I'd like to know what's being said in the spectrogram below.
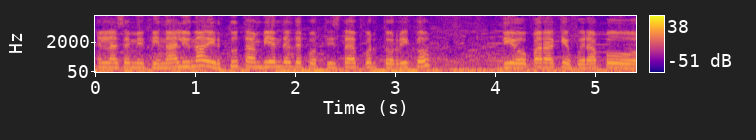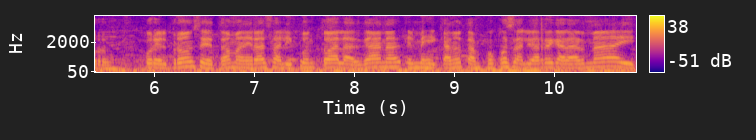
en la semifinal y una virtud también del deportista de Puerto Rico dio para que fuera por, por el bronce. De todas maneras salí con todas las ganas, el mexicano tampoco salió a regalar nada y,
